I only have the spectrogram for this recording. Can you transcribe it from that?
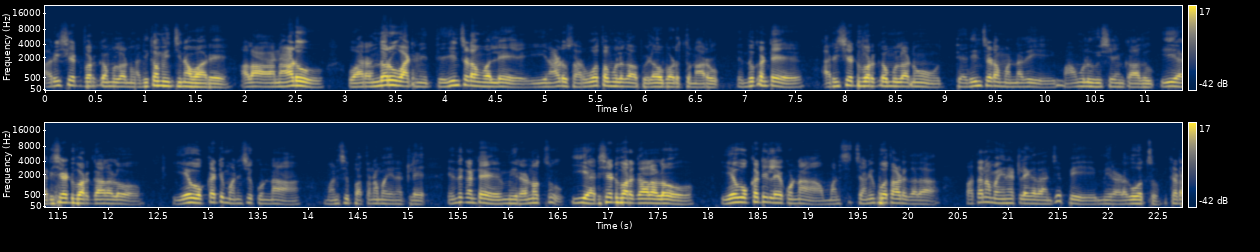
అరిషట్ వర్గములను అధిగమించిన వారే. అలా ఆనాడు వారందరూ వాటిని త్యజించడం వల్లే ఈనాడు సర్వోత్తములుగా పిలువబడుతున్నారు. ఎందుకంటే అరిషట్ వర్గములను త్యజించడం అన్నది మామూలు విషయం కాదు. ఈ అరిషట్ వర్గాలలో ఏ ఒక్కటి మనిషికున్నా మనిషి పతనమైనట్లే. ఎందుకంటే మీరు అనొచ్చు ఈ అరిషడ్ వర్గాలలో ఏ ఒక్కటి లేకుండా మనిషి చనిపోతాడు కదా పతనం అయినట్లే కదా అని చెప్పి మీరు అడగవచ్చు ఇక్కడ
